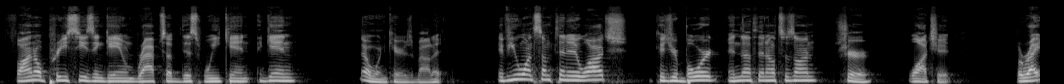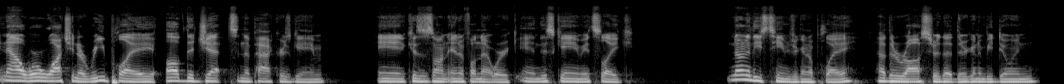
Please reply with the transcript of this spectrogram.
Final preseason game wraps up this weekend. Again, no one cares about it. If you want something to watch because you're bored and nothing else is on, sure, watch it. But right now, we're watching a replay of the Jets and the Packers game, and because it's on NFL Network. And this game, it's like none of these teams are going to play have their roster that they're going to be doing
